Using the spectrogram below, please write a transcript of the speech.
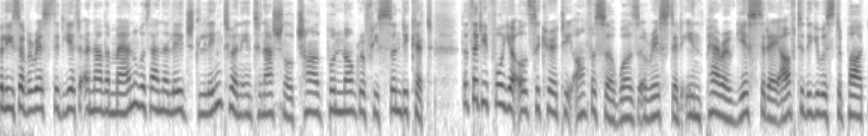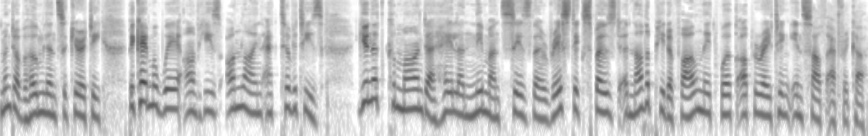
Police have arrested yet another man with an alleged link to an international child pornography syndicate. The 34 year old security officer was arrested in Parow yesterday after the U.S. Department of Homeland Security became aware of his online activities. Unit Commander Hela Niemand says the arrest exposed another pedophile network operating in South Africa.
